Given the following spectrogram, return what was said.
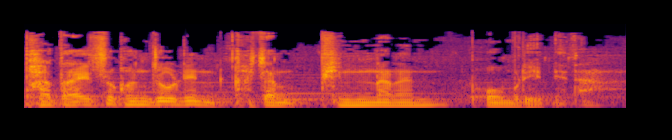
바다에서 건져올린 가장 빛나는 보물입니다.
